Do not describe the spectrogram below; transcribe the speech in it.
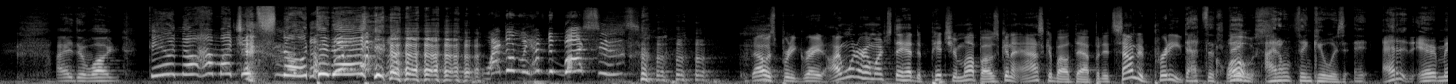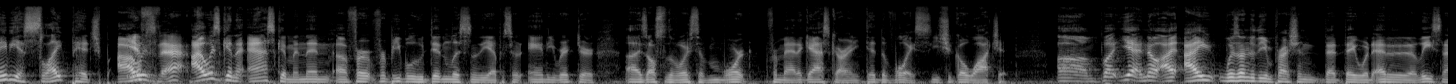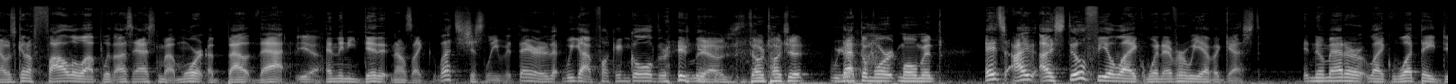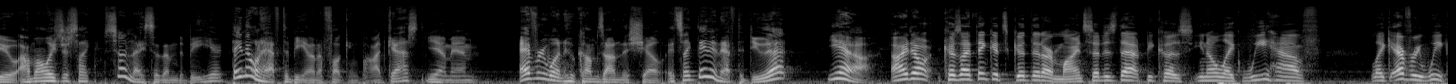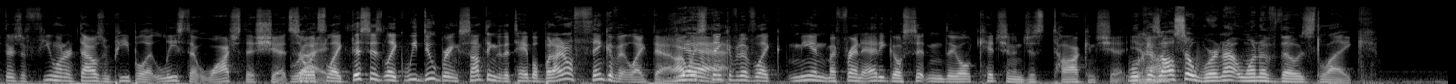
I had to walk. Do you know how much it snowed today? Why don't we have the buses? That was pretty great. I wonder how much they had to pitch him up. I was going to ask about that, but it sounded pretty. That's the close. thing. I don't think it was edit. Maybe a slight pitch. I If was that. I was gonna ask him, and then uh, for for people who didn't listen to the episode, Andy Richter uh, is also the voice of Mort from Madagascar, and he did the voice. You should go watch it. Um, but yeah, no, I, I was under the impression that they would edit it at least, and I was gonna follow up with us asking about Mort about that. Yeah. and then he did it, and I was like, let's just leave it there. That- We got fucking gold right yeah, here. I was just, don't touch it. We got the Mort moment. It's I I still feel like whenever we have a guest, no matter like what they do, I'm always just like so nice of them to be here. They don't have to be on a fucking podcast. Yeah, man. Everyone who comes on this show, it's like they didn't have to do that. Yeah, I don't because I think it's good that our mindset is that because you know, like we have, like every week there's a few hundred thousand people at least that watch this shit. So it's like this is like we do bring something to the table, but I don't think of it like that. I always Yeah. think of it of like me and my friend Eddy go sit in the old kitchen and just talk and shit. Well, because also we're not one of those like.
